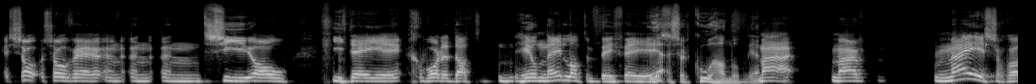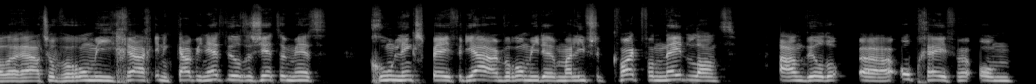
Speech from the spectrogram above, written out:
zo, zover een, een, een CEO-idee geworden dat heel Nederland een BV is. ja, een soort koehandel. Ja. Maar, maar mij is toch wel een raadsel waarom hij graag in een kabinet wilde zitten met GroenLinks PvdA. En waarom hij er maar liefst een kwart van Nederland aan wilde eh, opgeven om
